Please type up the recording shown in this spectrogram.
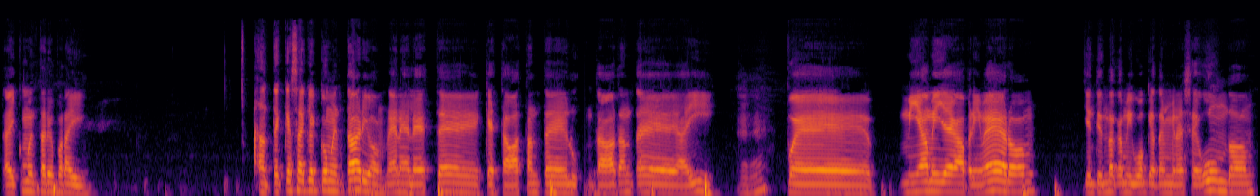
hay comentario por ahí. Antes que saque el comentario, en el este, que está bastante, está bastante ahí, pues Miami llega primero. Y entiendo que Milwaukee termina el segundo.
